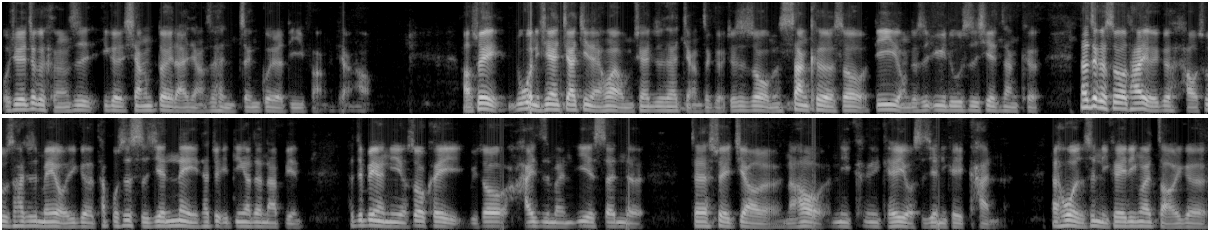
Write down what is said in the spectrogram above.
我觉得这个可能是一个相对来讲是很珍贵的地方，这样哈。好，所以如果你现在加进来的话，我们现在就是在讲这个，就是说我们上课的时候，第一种就是预录式线上课。那这个时候它有一个好处是，它就是没有一个，它不是时间内它就一定要在那边，它就变成你有时候可以，比如说孩子们夜深的在睡觉了，然后你可你可以有时间你可以看。那或者是你可以另外找一个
